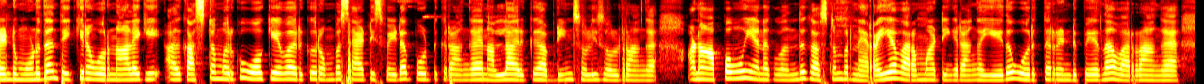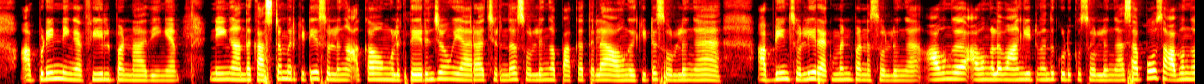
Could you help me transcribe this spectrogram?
ரெண்டு மூணு தான் தைக்கிறோம். ஒரு நாளைக்கு அது கஸ்டமருக்கும் ஓகேவாக இருக்குது ரொம்ப சாட்டிஸ்ஃபைடாக போட்டுக்கிறாங்க. நல்லா இருக்குது அப்படின்னு சொல்லி சொல்கிறாங்க ஆனால் அப்போவும் எனக்கு வந்து கஸ்டமர் நிறைய வரமாட்டேங்கிறாங்க. ஏதோ ஒருத்தர் ரெண்டு பேர் தான் வர்றாங்க அப்படின்னு நீங்கள் ஃபீல் பண்ணாதீங்க. நீங்கள் அந்த கஸ்டமர்கிட்டே சொல்லுங்கள் அக்கா உங்களுக்கு தெரிஞ்சவங்க யாராச்சும் இருந்தால் சொல்லுங்கள் பக்கத்தில் அவங்கக்கிட்ட சொல்லுங்கள் அப்படின்னு சொல்லி ரெக்கமெண்ட் பண்ண சொல்லுங்கள் அவங்க அவங்கள வாங்கிட்டு வந்து கொடுக்க சொல்லுங்கள் சப்போஸ் அவங்க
